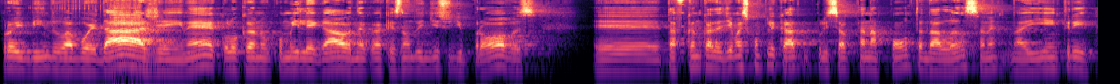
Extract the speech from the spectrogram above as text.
proibindo abordagem, né? Colocando como ilegal né? a questão do indício de provas é, tá ficando cada dia mais complicado para o policial que está na ponta da lança, né? Aí entre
